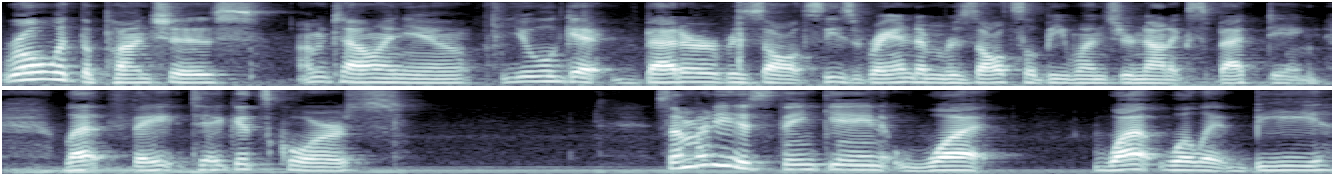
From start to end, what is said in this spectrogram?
Roll with the punches. I'm telling you, you will get better results. These random results will be ones you're not expecting. Let fate take its course. Somebody is thinking, what what will it be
